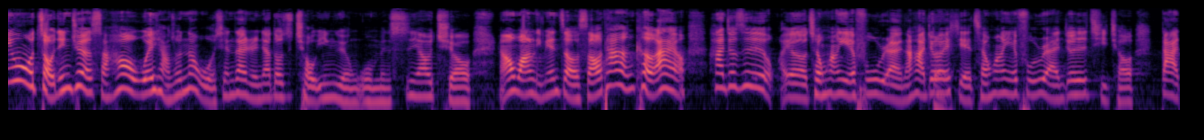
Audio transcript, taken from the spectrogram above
因为我走进去的时候，我也想说，那我现在人家都是求姻缘，我们是要求。然后往里面走的时候，他很可爱哦，他就是有城隍爷夫人，然后他就会写城隍爷夫人就是祈求大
